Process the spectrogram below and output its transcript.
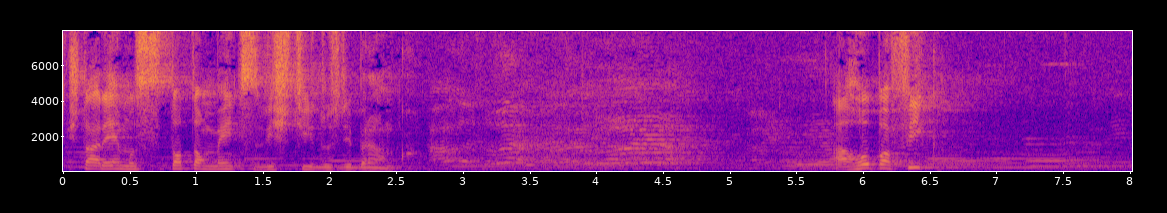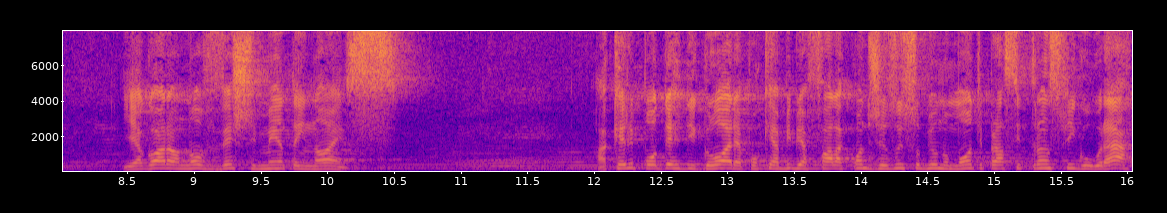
estaremos totalmente vestidos de branco. A roupa fica. E agora um novo vestimento em nós. Aquele poder de glória, porque a Bíblia fala quando Jesus subiu no monte para se transfigurar,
